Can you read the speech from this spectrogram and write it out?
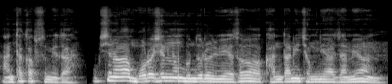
안타깝습니다. 혹시나 모르시는 분들을 위해서 간단히 정리하자면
